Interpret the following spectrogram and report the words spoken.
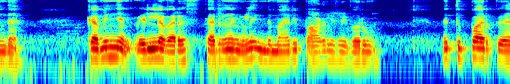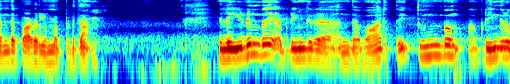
அந்த கவிஞன் வெளில வர தருணங்களில் இந்த மாதிரி பாடல்கள் வரும். இந்த துப்பார்க்கு அந்த பாடலும் அப்படி தான் இந்த இடும்பை அப்படிங்கிற அந்த வார்த்தை துன்பம் அப்படிங்கிற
